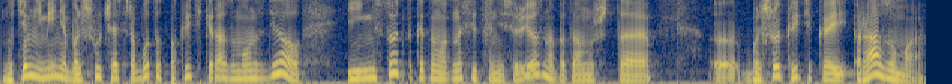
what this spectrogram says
Но тем не менее большую часть работы по критике разума он сделал. И не стоит к этому относиться несерьезно, потому что э, большой критикой разума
